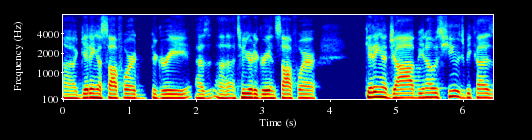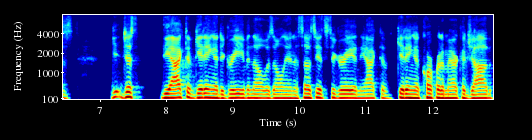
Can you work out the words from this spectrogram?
uh, getting a software degree as uh, a two-year degree in software. Getting a job, you know, it was huge because just the act of getting a degree, even though it was only an associate's degree, and the act of getting a corporate America job,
